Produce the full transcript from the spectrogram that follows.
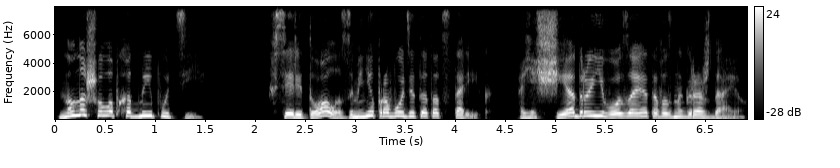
но нашел обходные пути. Все ритуалы за меня проводит этот старик, а я щедро его за это вознаграждаю.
